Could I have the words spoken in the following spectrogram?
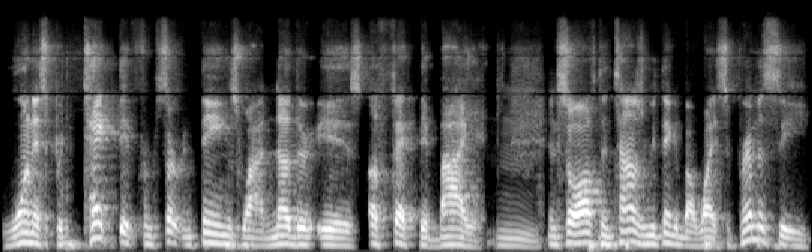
one is protected from certain things while another is affected by it. mm, And so oftentimes when we think about white supremacy,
